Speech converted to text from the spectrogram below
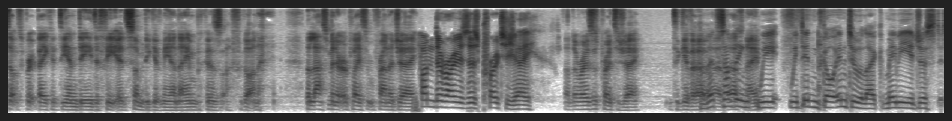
Dr. Britt Baker DMD defeated somebody give me her name because I've forgotten the last minute replacement for Anna Jay. Thunder Rosa's protege. Thunder Rose's protege to give her. But that's her birth something name. we we didn't go into. Like maybe you just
